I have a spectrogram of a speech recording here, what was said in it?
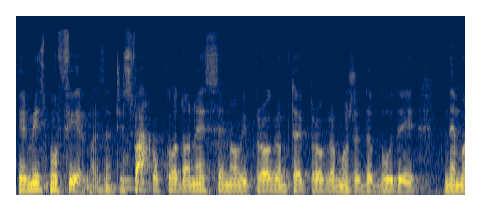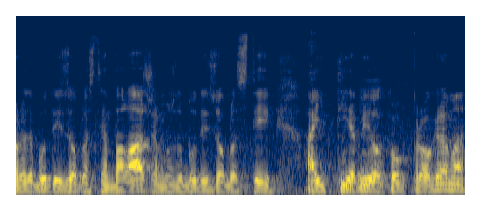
jer mi smo firma. Znači svako ko donese novi program, taj program može da bude, ne mora da bude iz oblasti ambalaže, može da bude iz oblasti IT-a, mhm. bilo kog programa.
